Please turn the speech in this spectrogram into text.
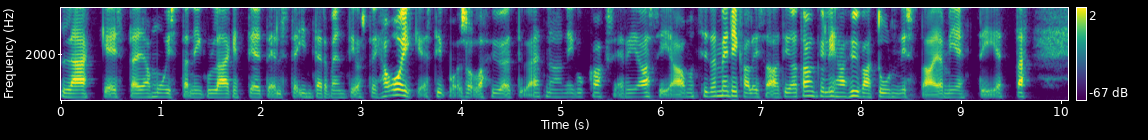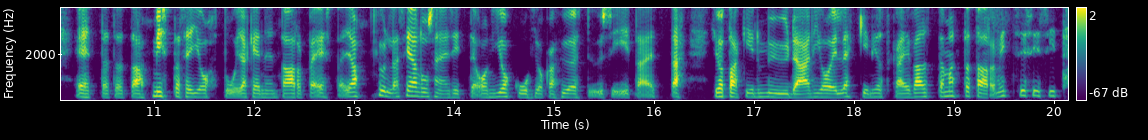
lääkkeistä ja muista niin kuin lääketieteellisistä interventioista ihan oikeasti voisi olla hyötyä, että nämä on niin kuin kaksi eri asiaa, mutta sitä medikalisaatiota on kyllä ihan hyvä tunnistaa ja miettiä, että että tota, mistä se johtuu ja kenen tarpeista. Ja kyllä siellä usein sitten on joku, joka hyötyy siitä, että jotakin myydään joillekin, jotka ei välttämättä tarvitsisi sitä.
